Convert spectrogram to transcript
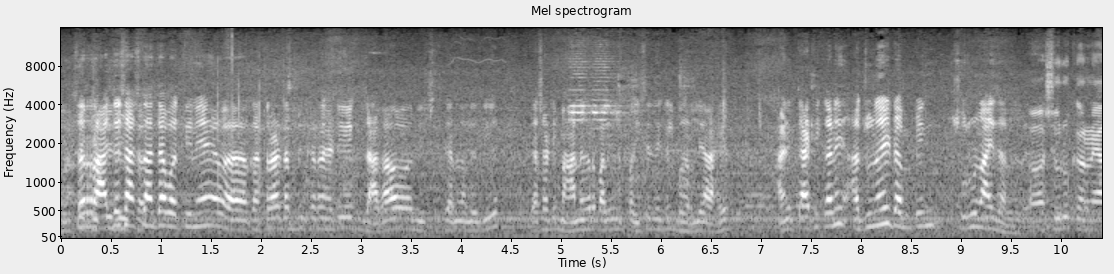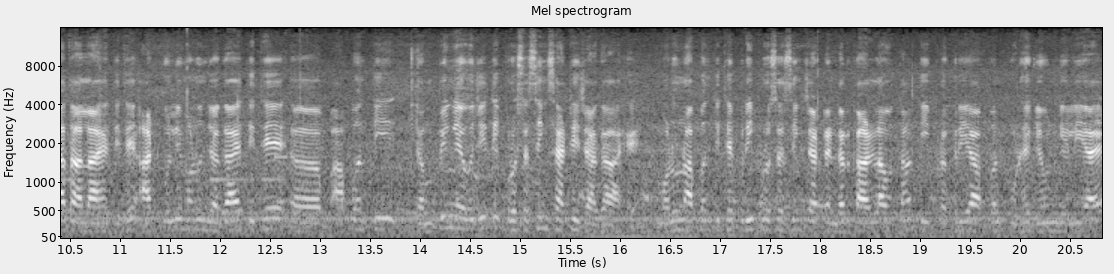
करू. तर राज्य शासनाच्या वतीने कचरा डंपिंग करण्यासाठी एक जागा निश्चित करण्यात आली. होती त्यासाठी महानगरपालिकेने पैसे देखील भरले आहेत. आणि त्या ठिकाणी अजूनही डंपिंग सुरू नाही झालं सुरू करण्यात आलं आहे तिथे. आटकोली म्हणून जागा आहे. तिथे आपण ती डम्पिंगऐवजी ती प्रोसेसिंगसाठी जागा आहे. म्हणून आपण तिथे प्री प्रोसेसिंगचा टेंडर काढला होता. ती प्रक्रिया आपण पुढे घेऊन गेली आहे.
